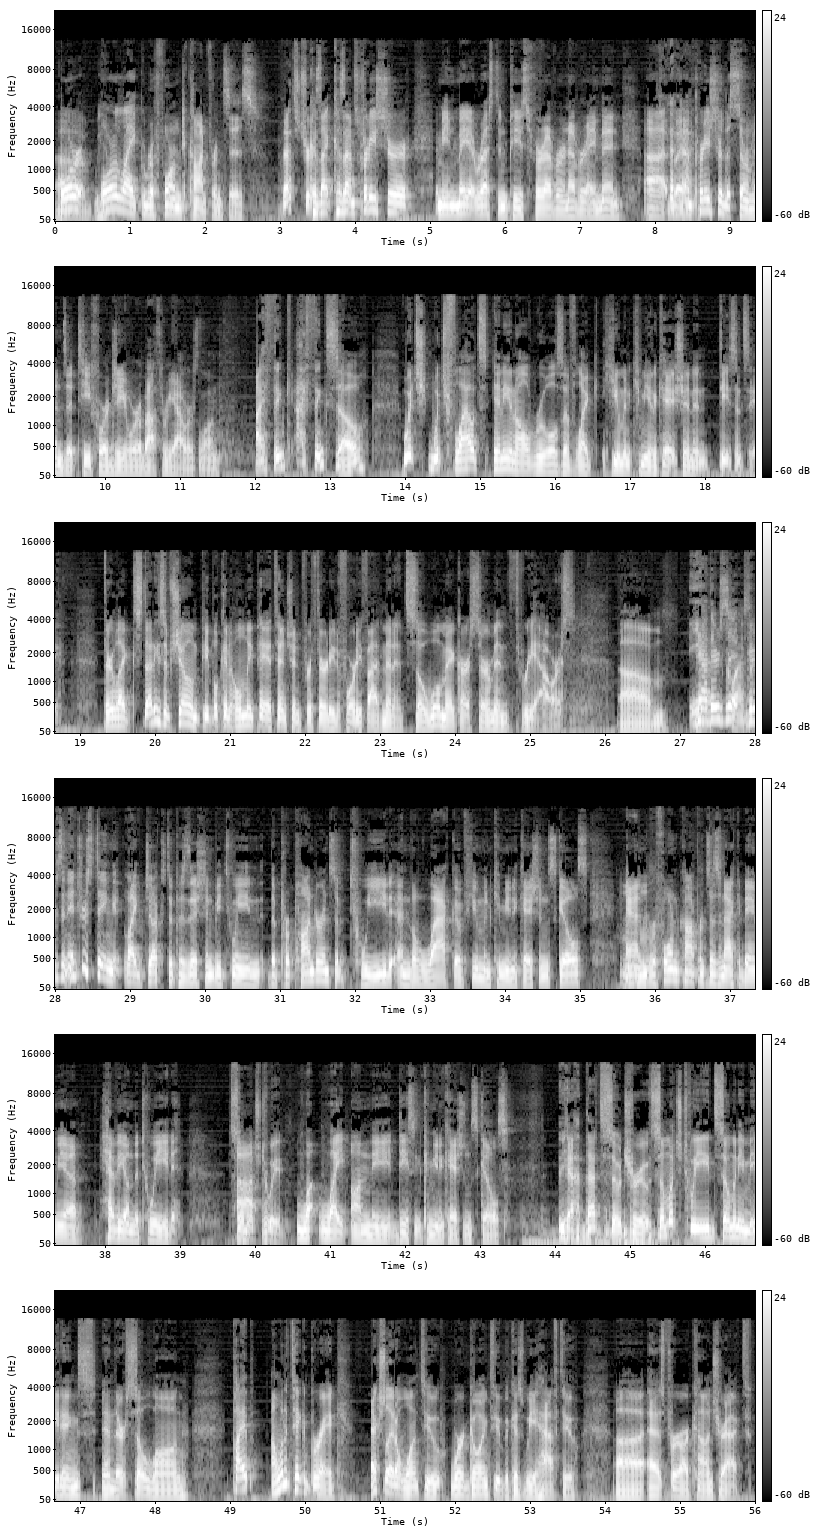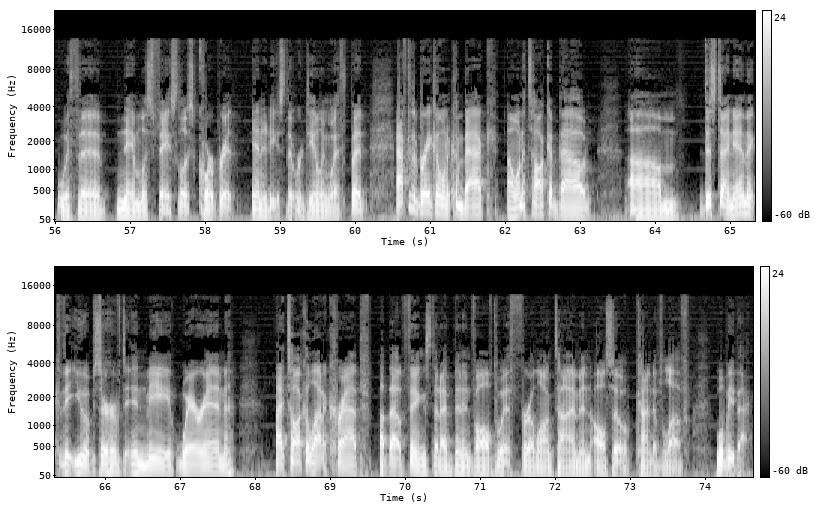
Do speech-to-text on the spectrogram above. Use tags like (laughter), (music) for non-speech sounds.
Or Uh, we- or like reformed conferences. That's true Because I because I'm pretty sure. I mean, may it rest in peace forever and ever, amen. Uh, but I'm (laughs) pretty sure the sermons at T4G were about three hours long. I think I think so. Which which flouts any and all rules of like human communication and decency. They're like studies have shown people can only pay attention for 30 to 45 minutes, so we'll make our sermon 3 hours. Um Yeah, there's a classic. there's an interesting like juxtaposition between the preponderance of tweed and the lack of human communication skills, Mm-hmm. and reform conferences and academia heavy on the tweed, so much tweed li- light on the decent communication skills. Yeah, that's so true. So much tweed, so many meetings, and they're so long. Pipe, I want to take a break. Actually, I don't want to. We're going to because we have to, uh, as per our contract with the nameless, faceless corporate entities that we're dealing with. But after the break, I want to come back. I want to talk about um, this dynamic that you observed in me, wherein I talk a lot of crap about things that I've been involved with for a long time and also kind of love. We'll be back.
